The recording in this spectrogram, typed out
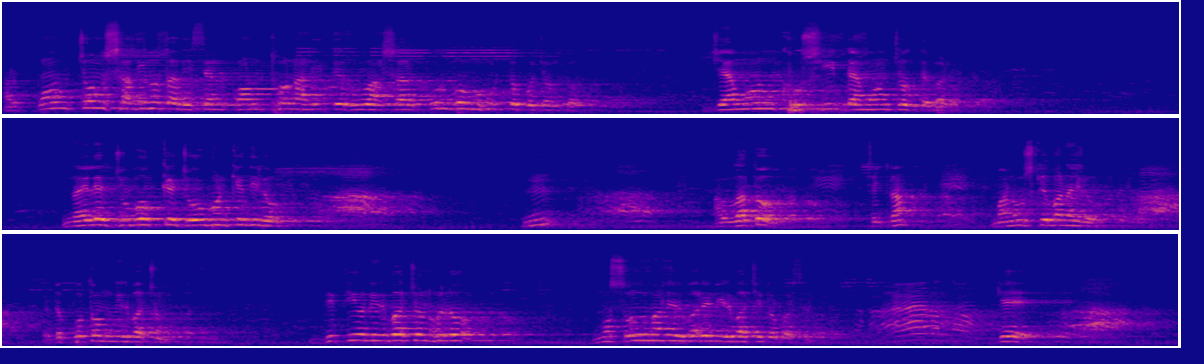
আর পঞ্চম স্বাধীনতা দিচ্ছেন কণ্ঠনালীতে রু আসার পূর্ব মুহূর্ত পর্যন্ত। যেমন খুশি তেমন চলতে পারে। নাইলে যুবককে যৌবনকে দিল। হুম? আল্লাহ তো। ঠিক না? মানুষকে বানাইল। এটা প্রথম নির্বাচন। দ্বিতীয় নির্বাচন হলো মুসলমানের ঘরে নির্বাচিত করছেন কে?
